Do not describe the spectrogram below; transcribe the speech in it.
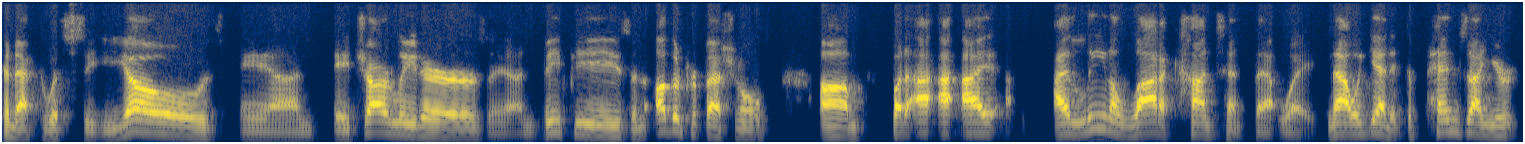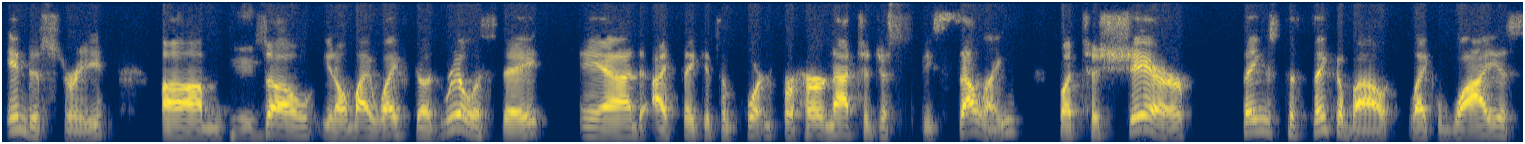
connect with CEOs and HR leaders and VPs and other professionals. Um, but I, I, I lean a lot of content that way. Now, again, it depends on your industry. Um, mm-hmm. So, you know, my wife does real estate and I think it's important for her not to just be selling, but to share things to think about, like why is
